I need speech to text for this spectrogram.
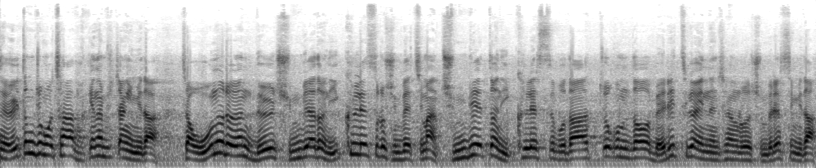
안녕하세요. 1등 중고차 박기남 실장입니다. 자 오늘은 늘 준비하던 E클래스로 준비했지만 준비했던 E클래스보다 조금 더 메리트가 있는 차량으로 준비를 했습니다.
